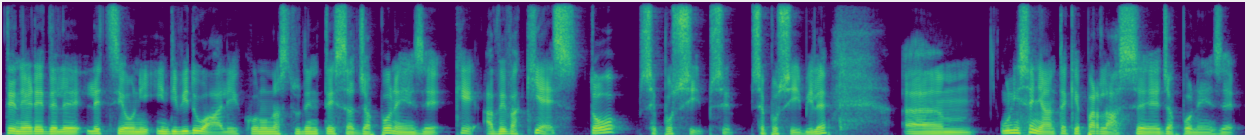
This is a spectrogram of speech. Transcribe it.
tenere delle lezioni individuali con una studentessa giapponese che aveva chiesto, se, possi- se, se possibile, um, un insegnante che parlasse giapponese.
